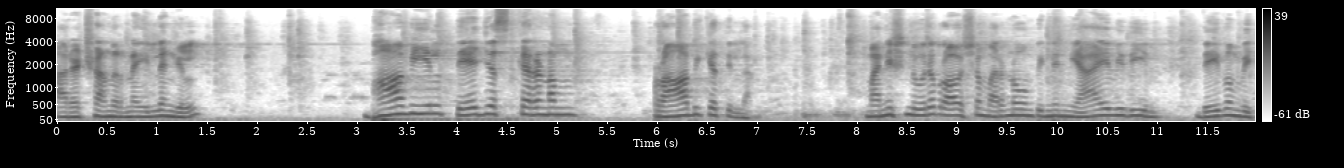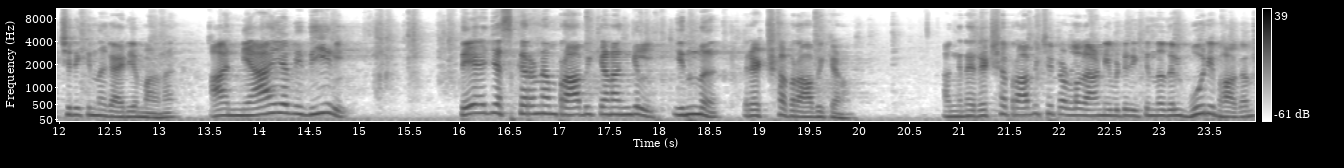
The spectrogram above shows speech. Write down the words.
ആ രക്ഷാനിർണയം ഇല്ലെങ്കിൽ ഭാവിയിൽ തേജസ്കരണം പ്രാപിക്കത്തില്ല. മനുഷ്യൻ ഒരു പ്രാവശ്യം മരണവും പിന്നെ ന്യായവിധിയും ദൈവം വെച്ചിരിക്കുന്ന കാര്യമാണ്. ആ ന്യായവിധിയിൽ തേജസ്കരണം പ്രാപിക്കണമെങ്കിൽ ഇന്ന് രക്ഷ പ്രാപിക്കണം. അങ്ങനെ രക്ഷ പ്രാപിച്ചിട്ടുള്ളതാണ് ഇവിടെ ഇരിക്കുന്നതിൽ ഭൂരിഭാഗം.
